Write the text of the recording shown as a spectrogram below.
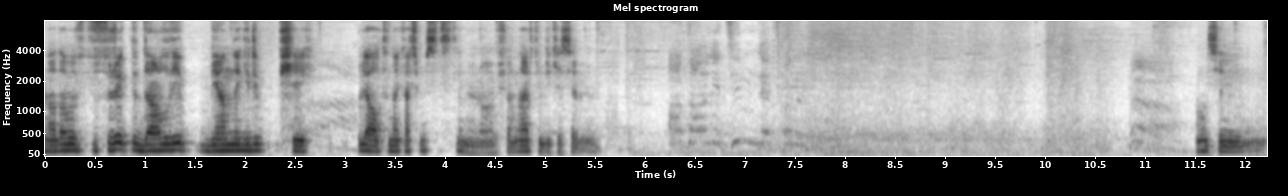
Adamı sürekli darlayıp bir anda girip şey kule altına kaçmasını istemiyorum abi. Şu an her türlü kesebilirim. Ama senin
